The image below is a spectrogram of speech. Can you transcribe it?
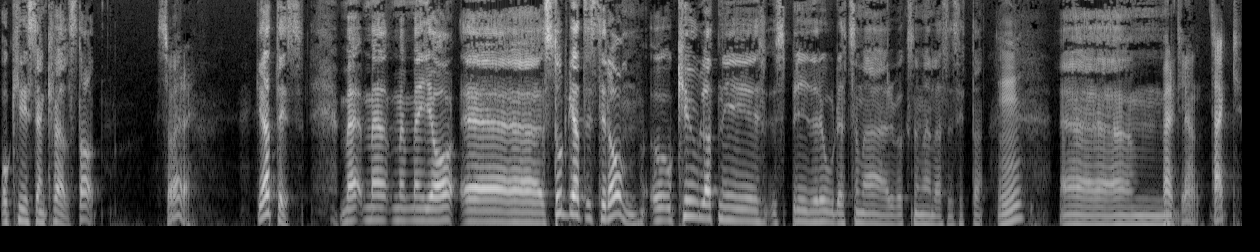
Och Christian Kvällstad. Så är det. Grattis! Men, men, men, ja, eh, stort grattis till dem. Och, kul att ni sprider ordet som är vuxna män lär sig sitta. Mm, Ehm, verkligen. Tack.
